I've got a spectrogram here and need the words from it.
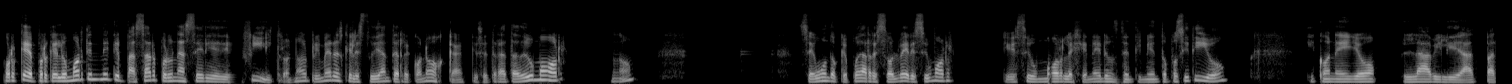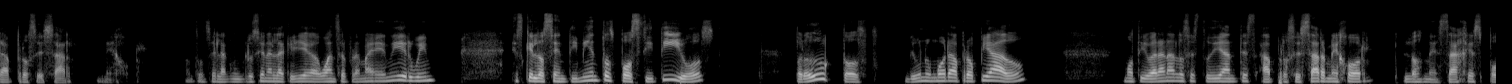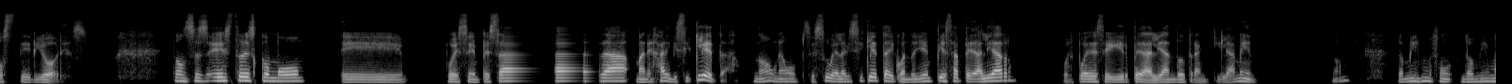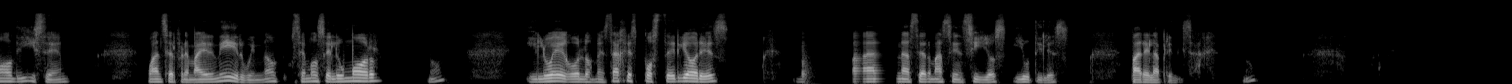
¿Por qué? Porque el humor tiene que pasar por una serie de filtros, ¿no? El primero es que el estudiante reconozca que se trata de humor, ¿no? Segundo, que pueda resolver ese humor, que ese humor le genere un sentimiento positivo y con ello la habilidad para procesar mejor. Entonces la conclusión a la que llega Wanser, Freeman y Irwin es que los sentimientos positivos, productos de un humor apropiado, motivarán a los estudiantes a procesar mejor los mensajes posteriores. Entonces, esto es como, eh, pues, empezar a manejar en bicicleta, ¿no? Uno se sube a la bicicleta y cuando ya empieza a pedalear, pues puede seguir pedaleando tranquilamente, ¿no? Lo mismo, lo mismo dice Wanser, Fremeyer y Irwin, ¿no? Usemos el humor, ¿no? Y luego los mensajes posteriores van a ser más sencillos y útiles para el aprendizaje. ¿no?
